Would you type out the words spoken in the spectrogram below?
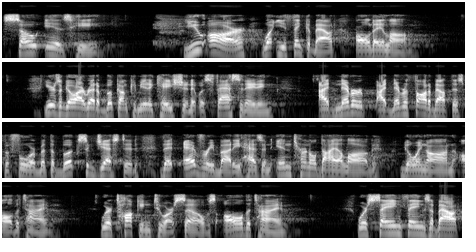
so is he. You are what you think about all day long. Years ago, I read a book on communication. It was fascinating. I'd never, I'd never thought about this before, but the book suggested that everybody has an internal dialogue going on all the time. We're talking to ourselves all the time. We're saying things about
